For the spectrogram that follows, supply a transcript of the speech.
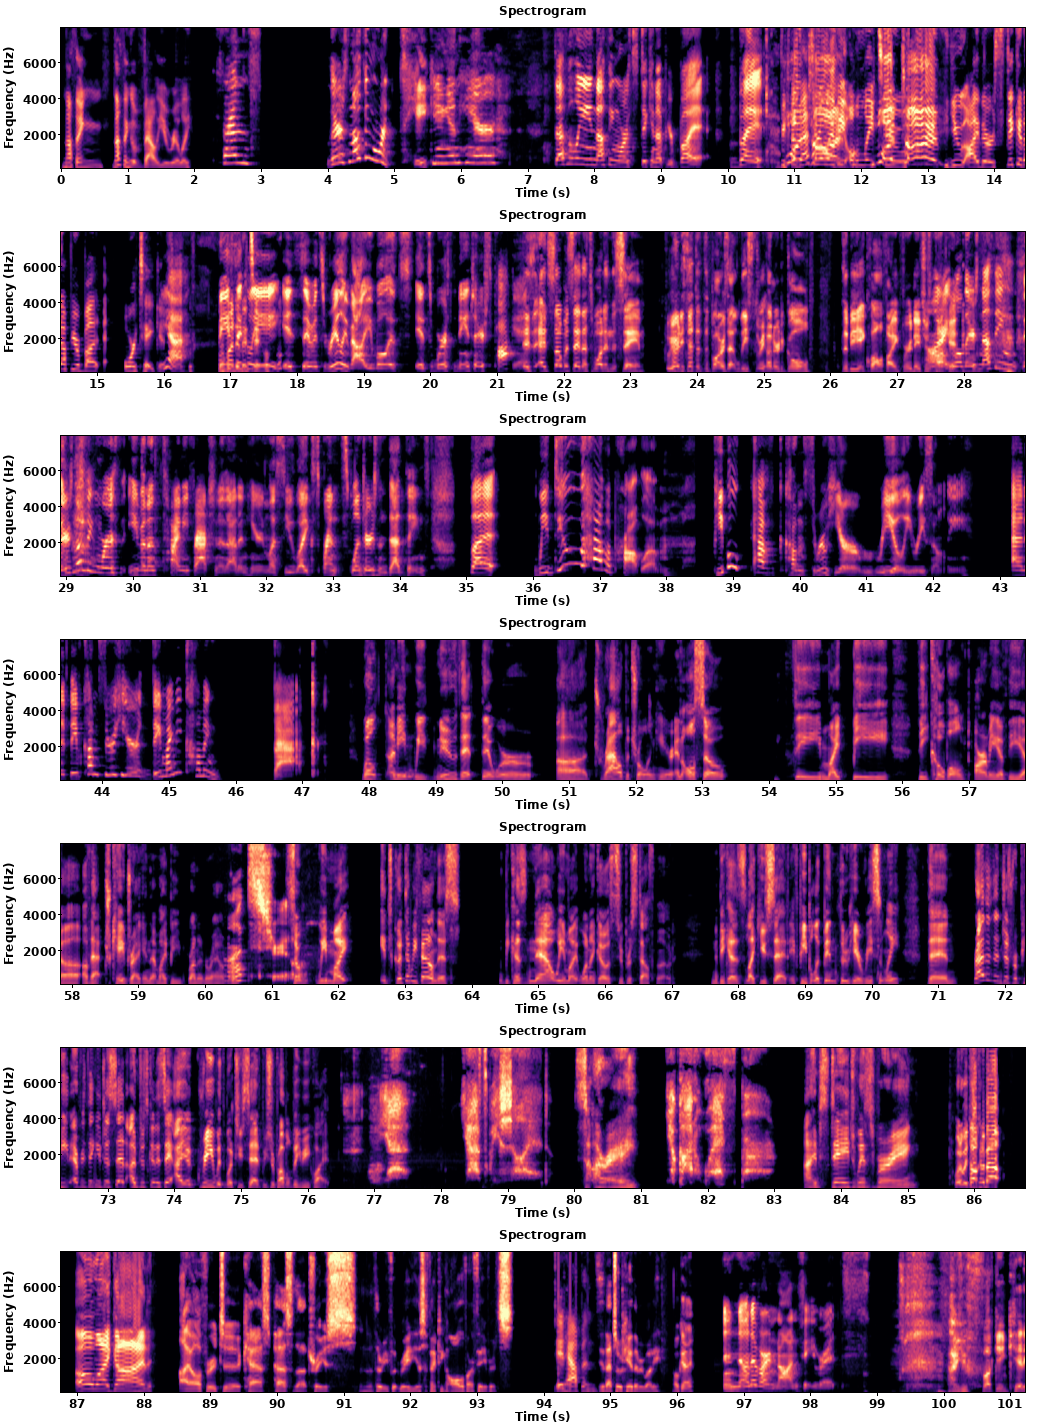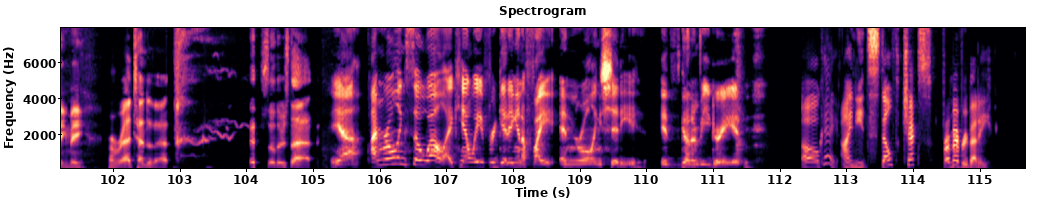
Nothing nothing of value really. Friends, there's nothing worth taking in here. Definitely nothing worth sticking up your butt. But Because One that's time! really the only One two time! you either stick it up your butt or take it. yeah, One of the basically, it's if it's really valuable, it's it's worth nature's pocket. Is, and some would say that's one and the same. We already said that the bar is at least 300 gold to be qualifying for Nature's pocket. All right. Well, there's nothing. There's nothing worth even a tiny fraction of that in here, unless you like sprint splinters and dead things. But we do have a problem. People have come through here really recently, and if they've come through here, they might be coming back. Well, I mean, we knew that there were uh drow patrolling here, and also the might be the kobold army of the uh of that cave dragon that might be running around. That's true. So we might. It's good that we found this because now we might want to go super stealth mode. Because, like you said, if people have been through here recently, then rather than just repeat everything you just said, I'm just going to say I agree with what you said. We should probably be quiet. yes, Yes, we should. Sorry, You gotta whisper. I'm stage whispering. what are we talking about? Oh my god! I offer to cast Pass Without Trace in the 30 foot radius, affecting all of our favorites. It happens. If that's okay with everybody. Okay. And none of our non-favorites. Are you fucking kidding me? Remember, add 10 to that. so there's that. Yeah, I'm rolling so well. I can't wait for getting in a fight and rolling shitty. It's gonna be great. Okay, I need stealth checks from everybody.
